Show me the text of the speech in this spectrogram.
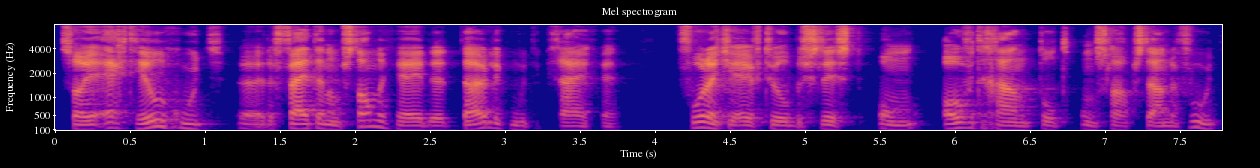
zal je echt heel goed uh, de feiten en omstandigheden duidelijk moeten krijgen voordat je eventueel beslist om over te gaan tot ontslag op staande voet.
